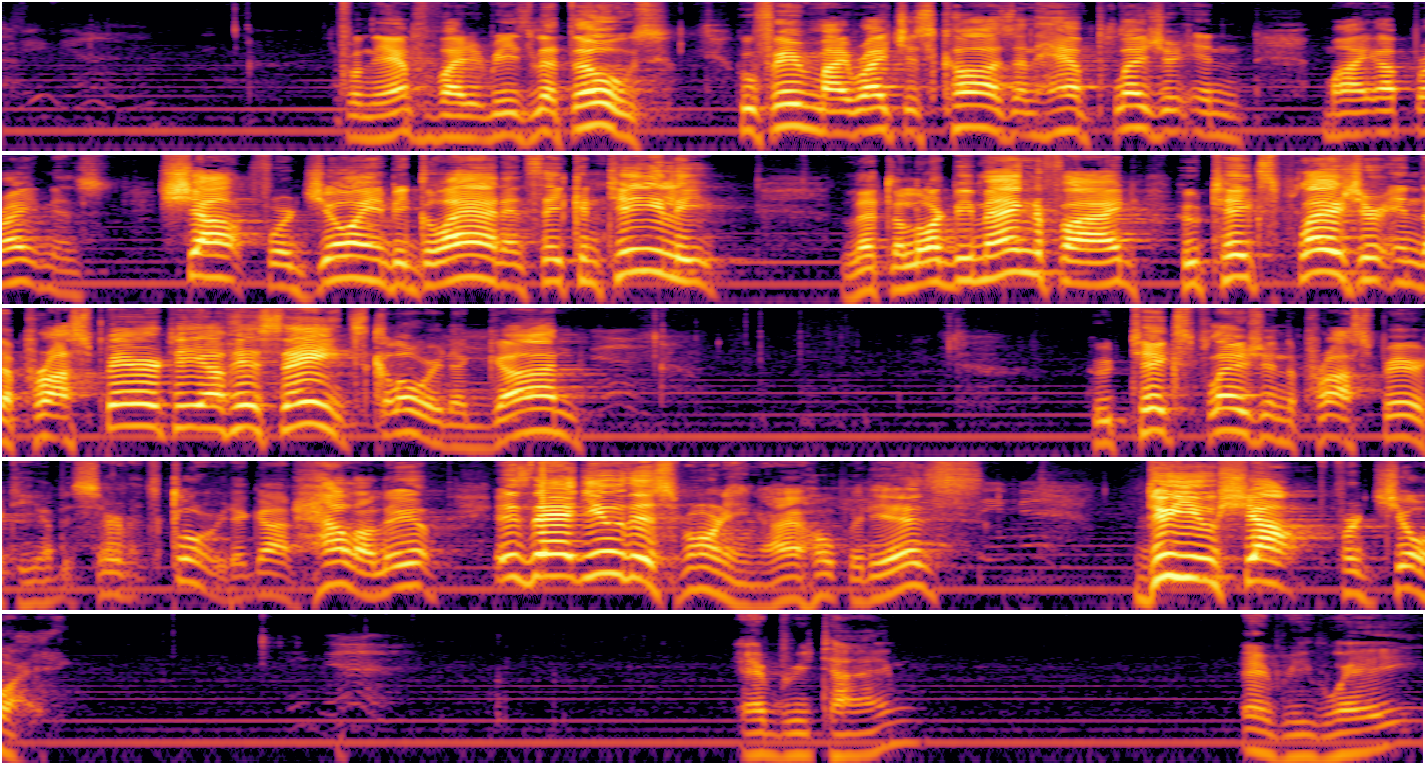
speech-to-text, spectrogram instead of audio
From the Amplified, it reads, Let those who favor my righteous cause and have pleasure in my uprightness. Shout for joy and be glad and say continually, Let the Lord be magnified, who takes pleasure in the prosperity of his saints. Glory to God. Who takes pleasure in the prosperity of his servants. Glory to God. Hallelujah. Is that you this morning? I hope it is. Amen. Do you shout for joy? Amen. Every time? every way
